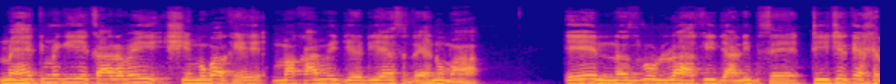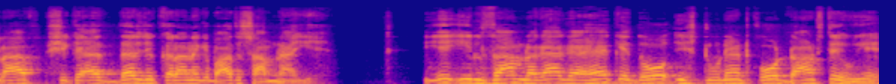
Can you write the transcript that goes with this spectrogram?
महकमे की ये कार्रवाई शिमोगा के मकामी जेडीएस रहनुमा ए नजरुल्लाह की जानिब से टीचर के खिलाफ शिकायत दर्ज कराने के बाद सामने आई है। ये इल्ज़ाम लगाया गया है कि दो स्टूडेंट को डांटते हुए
